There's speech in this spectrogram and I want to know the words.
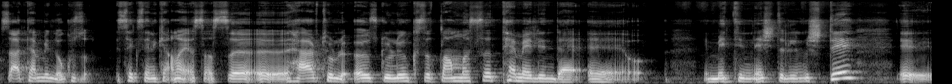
Zaten 1982 Anayasası e, her türlü özgürlüğün kısıtlanması temelinde e, metinleştirilmişti. E,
